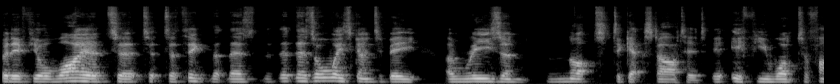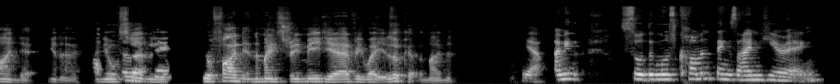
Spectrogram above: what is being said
but if you're wired to to, to think that there's that there's always going to be a reason not to get started if you want to find it you know and you'll Absolutely. certainly you'll find it in the mainstream media everywhere you look at the moment yeah i mean so the most common things i'm hearing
